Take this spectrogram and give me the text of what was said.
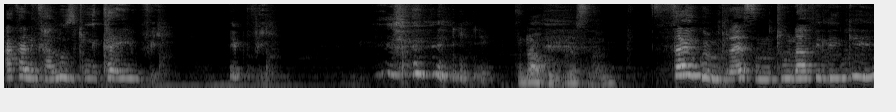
Aka nikaluzi tu nikae hivi. Hivi. Unataka kuimpress nani? Sai kuimpress mtu na filingi,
